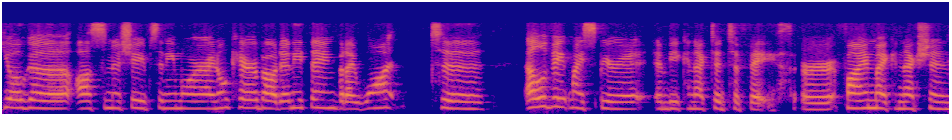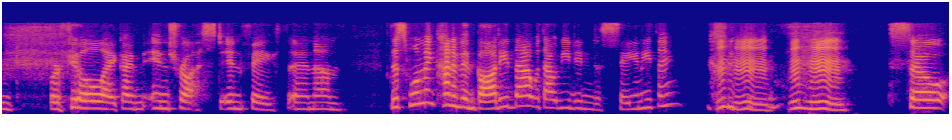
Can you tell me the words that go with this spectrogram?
yoga asana shapes anymore. I don't care about anything, but I want to elevate my spirit and be connected to faith or find my connection or feel like I'm in trust in faith. And um, this woman kind of embodied that without needing to say anything. mm-hmm. Mm-hmm. So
